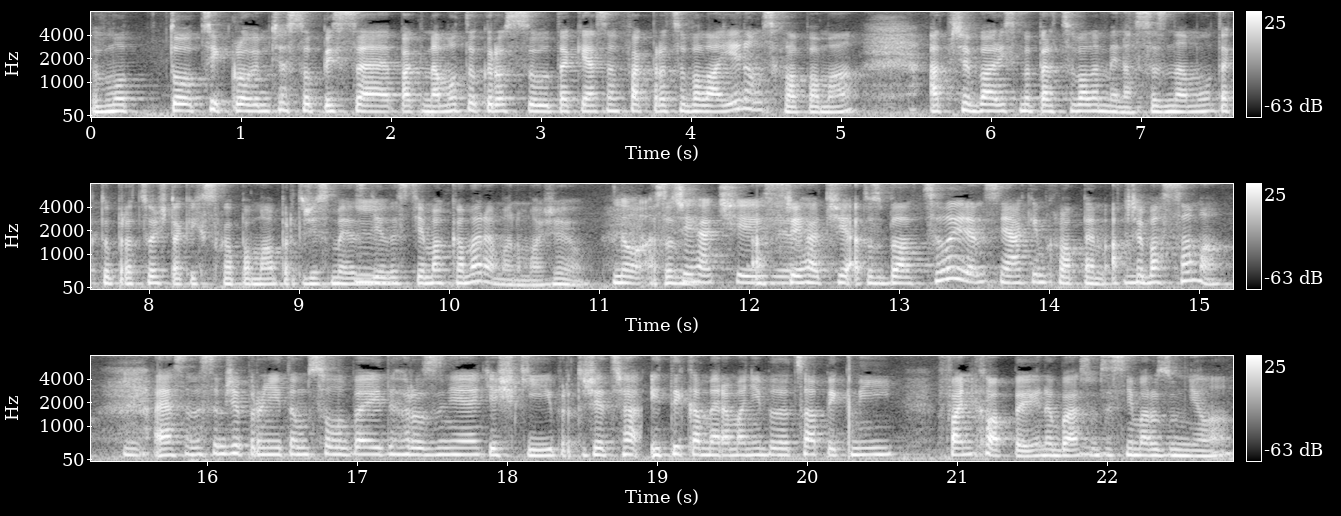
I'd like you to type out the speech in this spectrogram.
v motocyklovém časopise, pak na motokrosu, tak já jsem fakt pracovala jenom s chlapama a třeba, když jsme pracovali my na seznamu, tak to pracuješ taky s chlapama, protože jsme jezdili hmm. s těma kameramanama, že jo. No a, a to, střihači. A střihači a to byla celý den s nějakým chlapem a třeba hmm. sama. Hmm. A já si myslím, že pro něj to muselo být hrozně těžký, protože třeba i ty kameramani byly docela pěkný, fajn chlapy, nebo já jsem hmm. se s nima rozuměla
